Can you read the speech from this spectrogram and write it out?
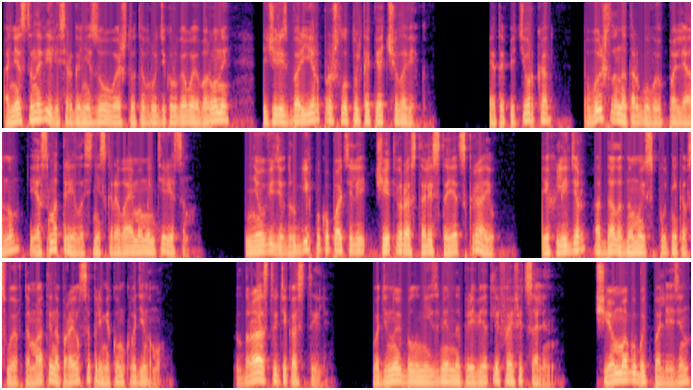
они остановились, организовывая что-то вроде круговой обороны, и через барьер прошло только пять человек. Эта пятерка вышла на торговую поляну и осмотрелась с нескрываемым интересом. Не увидев других покупателей, четверо остались стоять с краю, их лидер отдал одному из спутников свой автомат и направился прямиком к водяному. «Здравствуйте, Костыль. Водяной был неизменно приветлив и официален. «Чем могу быть полезен?»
